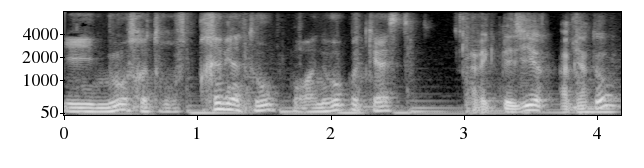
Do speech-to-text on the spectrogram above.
Et nous, on se retrouve très bientôt pour un nouveau podcast. Avec plaisir. À bientôt.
